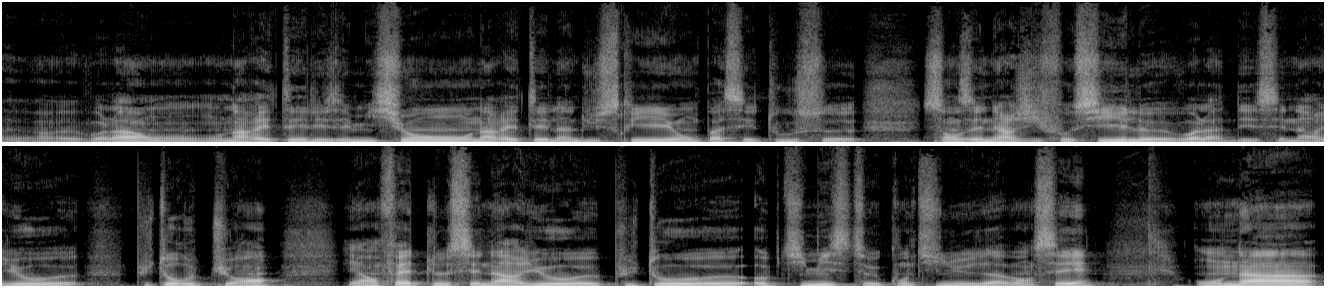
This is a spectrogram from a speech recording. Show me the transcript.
euh, voilà, on, arrêtait les émissions, on arrêtait l'industrie, on passait tous euh, sans énergie fossile. Euh, voilà, des scénarios plutôt rupturants. Et en fait, le scénario plutôt optimiste continue d'avancer. On a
